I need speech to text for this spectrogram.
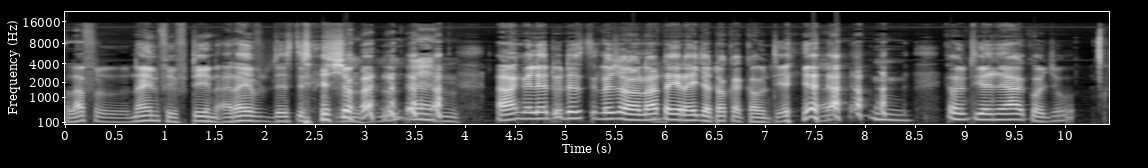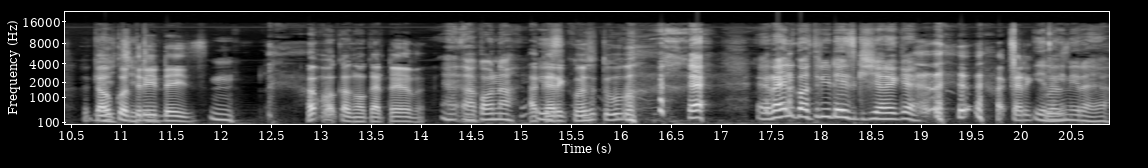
Alafu 915 arrived destination. Mm, mm, angalia tu destination aona hata ira kaunti mm. kaunti yenye yako juu. Kauko th three days. Mm. hapo akang'oka tena. Eh, akaona akarikostuma. Eh, rail days kisherekea lakini raya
